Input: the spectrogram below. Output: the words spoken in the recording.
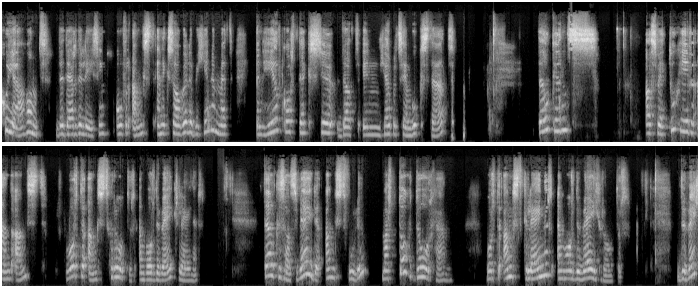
Goedenavond, de derde lezing over angst. En ik zou willen beginnen met een heel kort tekstje dat in Gerbert zijn boek staat. Telkens als wij toegeven aan de angst, wordt de angst groter en worden wij kleiner. Telkens als wij de angst voelen, maar toch doorgaan, wordt de angst kleiner en worden wij groter. De weg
